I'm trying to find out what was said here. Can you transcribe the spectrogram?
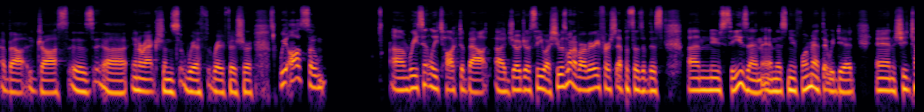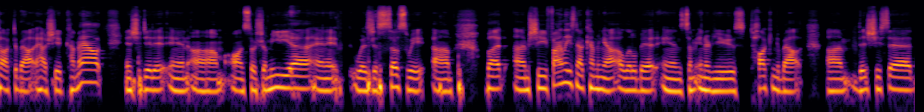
about Joss's uh, interactions with Ray Fisher. We also um, recently talked about uh, JoJo Siwa. She was one of our very first episodes of this um, new season and this new format that we did. And she talked about how she had come out and she did it in um, on social media, and it was just so sweet. Um, but um, she finally is now coming out a little bit in some interviews talking about um, that she said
